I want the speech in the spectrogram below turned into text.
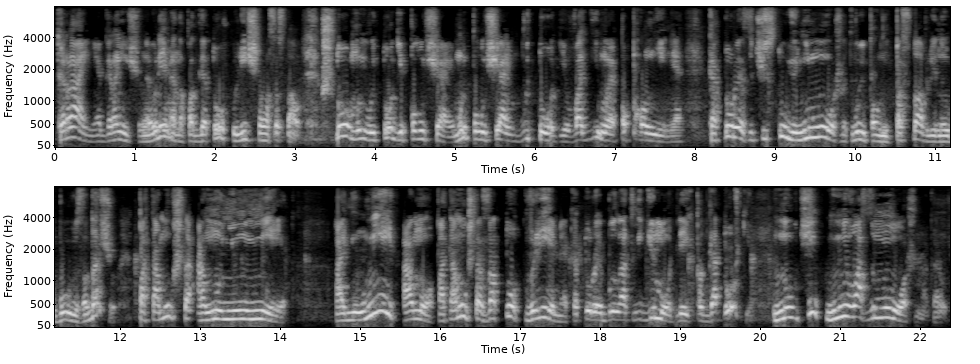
Крайне ограниченное время на подготовку личного состава что мы в итоге получаем? Мы получаем в итоге вводимое пополнение, которое зачастую не может выполнить поставленную боевую задачу, потому что оно не умеет. А не умеет оно, потому что за то время, которое было отведено для их подготовки, научить невозможно, короче.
